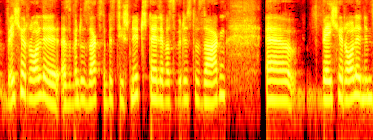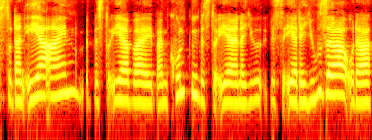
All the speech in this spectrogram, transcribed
welche Rolle, also wenn du sagst, du bist die Schnittstelle, was würdest du sagen, äh, welche Rolle nimmst du dann eher ein? Bist du eher bei beim Kunden, bist du eher in der, bist du eher der User oder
